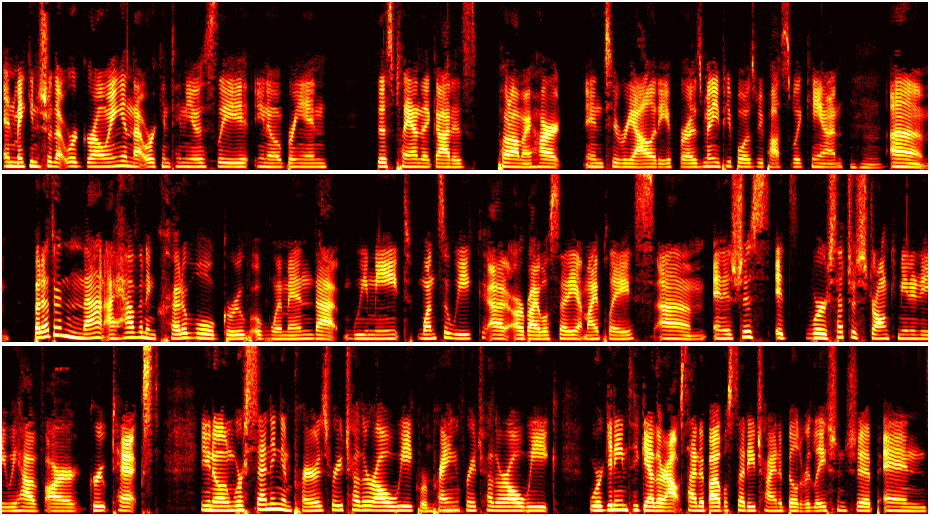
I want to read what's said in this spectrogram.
and making sure that we're growing and that we're continuously you know bringing this plan that god has put on my heart into reality for as many people as we possibly can. Mm-hmm. um, but other than that i have an incredible group of women that we meet once a week at our bible study at my place. Um, and it's just it's we're such a strong community. We have our group text you know and we're sending in prayers for each other all week. We're mm-hmm. praying for each other all week we're getting together outside of Bible study, trying to build a relationship. And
